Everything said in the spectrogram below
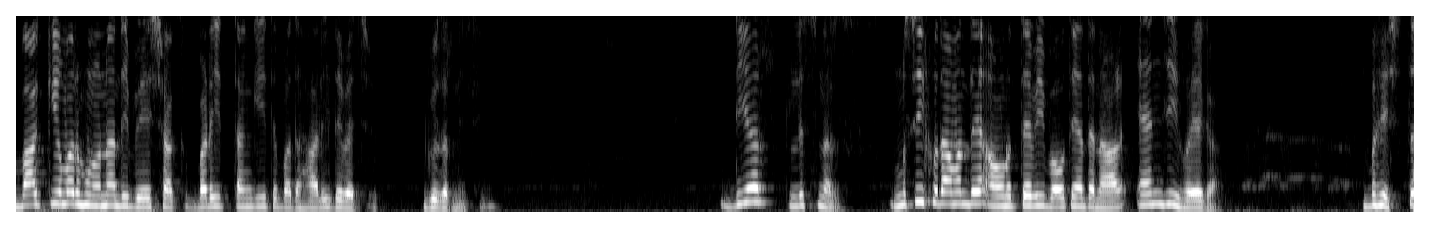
ਬਾਕੀ ਉਮਰ ਹੁਣ ਉਹਨਾਂ ਦੀ ਬੇਸ਼ੱਕ ਬੜੀ ਤੰਗੀ ਤੇ ਬਦਹਾਲੀ ਦੇ ਵਿੱਚ ਗੁਜ਼ਰਨੀ ਸੀ। ਡੀਅਰ ਲਿਸਨਰਸ ਮਸੀਹ ਖੁਦਾਵੰਦ ਦੇ ਆਉਣ ਤੇ ਵੀ ਬਹੁਤਿਆਂ ਦੇ ਨਾਲ ਇੰਜ ਹੀ ਹੋਏਗਾ। ਬਹਿਸ਼ਤ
